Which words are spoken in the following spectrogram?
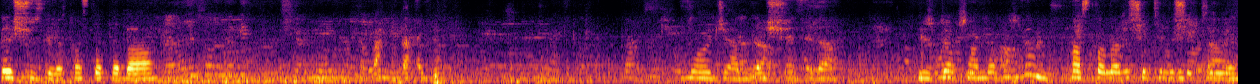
500 lira pasta tabağı. Borcam 500 lira. 199 lira mı? Pastaları şekilli şekilli.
